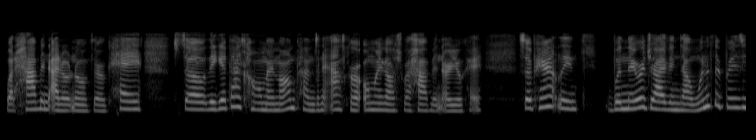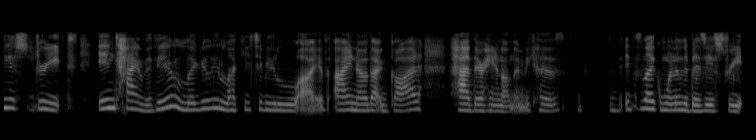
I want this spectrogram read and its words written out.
what happened. I don't know if they're okay. So they get back home. My mom comes and I ask her, Oh my gosh, what happened? Are you okay? So apparently, when they were driving down one of the busiest streets in Tyler, they are literally lucky to be alive. I know that God had their hand on them because it's like one of the busiest streets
